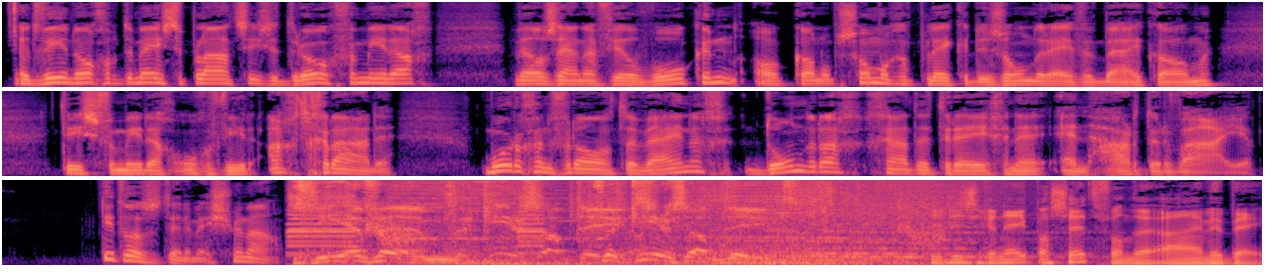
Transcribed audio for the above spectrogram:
Het weer nog. Op de meeste plaatsen is het droog vanmiddag. Wel zijn er veel wolken, al kan op sommige plekken de zon er even bij komen. Het is vanmiddag ongeveer 8 graden. Morgen verandert er weinig. Donderdag gaat het regenen en harder waaien. Dit was het NMS Journaal. ZFM, verkeersupdate. verkeersupdate. Dit is René Passet van de ANWB.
